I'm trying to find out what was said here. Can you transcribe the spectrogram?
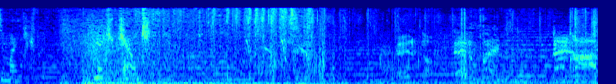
good once in my life. Make it count. Dana, no. Dana, wait! Dana!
